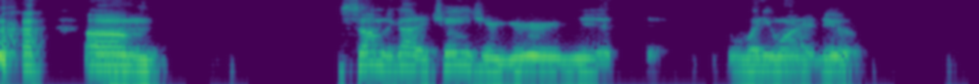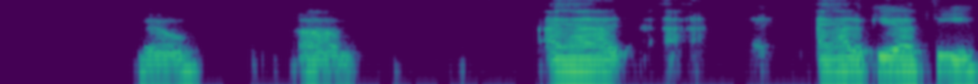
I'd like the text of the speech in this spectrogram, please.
um, something's got to change here. You're, you, what do you want to do? You know, um, I had, I had a PFT,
